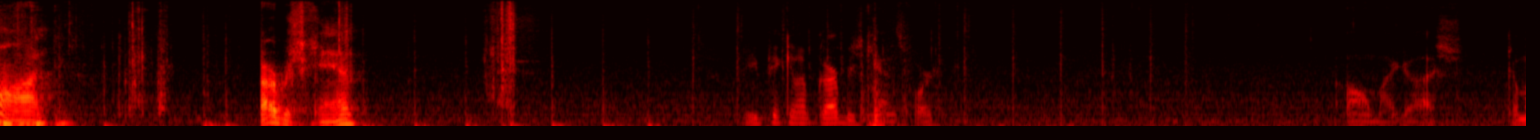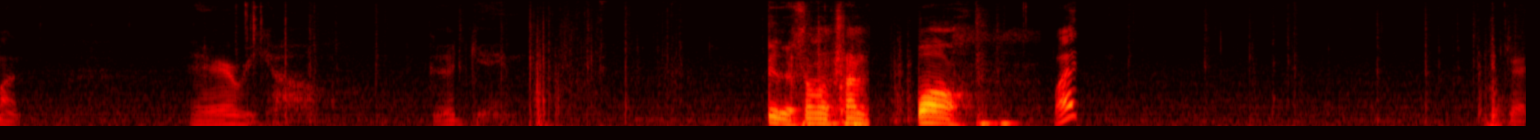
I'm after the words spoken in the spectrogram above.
Come on. Garbage can. What are you picking up garbage cans for? Oh my gosh. Come on. There we go. Good game. Dude, there's someone trying to wall. What? Okay,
